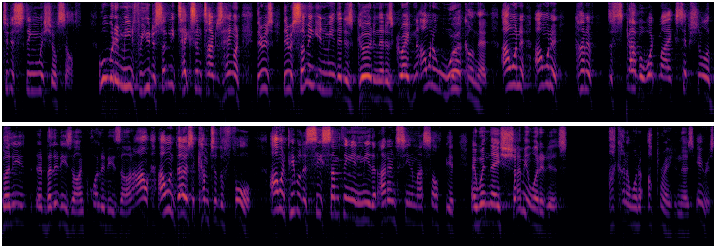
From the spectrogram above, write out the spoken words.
to distinguish yourself? What would it mean for you to suddenly take some time, just hang on, there is, there is something in me that is good and that is great, and I want to work on that. I want to, I want to kind of discover what my exceptional ability, abilities are and qualities are. I, I want those to come to the fore. I want people to see something in me that I don't see in myself yet. And when they show me what it is, I kind of want to operate in those areas.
